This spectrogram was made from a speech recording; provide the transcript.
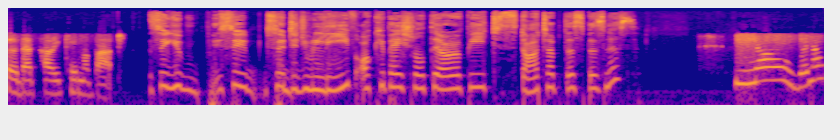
So that's how it came about. So you, so, so did you leave occupational therapy to start up this business? No, when I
